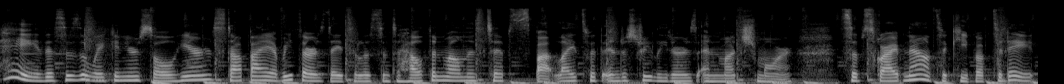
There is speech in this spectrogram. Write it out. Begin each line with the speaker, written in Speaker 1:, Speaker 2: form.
Speaker 1: Hey, this is Awaken Your Soul here. Stop by every Thursday to listen to health and wellness tips, spotlights with industry leaders, and much more. Subscribe now to keep up to date.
